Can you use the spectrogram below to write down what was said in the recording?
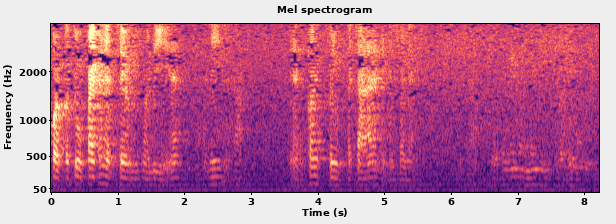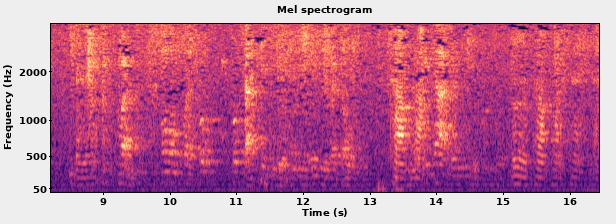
เปิดประตูไปก็จะเจอพอดีนะอันนี้นะครับเนี่ยก็เป็นประจานเด็กไปเลย ครับเพราะว่าพวกพวกสัตว์ที่อยู่มันไม่มีประตูครับครับอืมครับครับใช่ใช่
